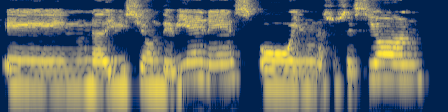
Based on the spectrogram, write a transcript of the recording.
en una división de bienes o en una sucesión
